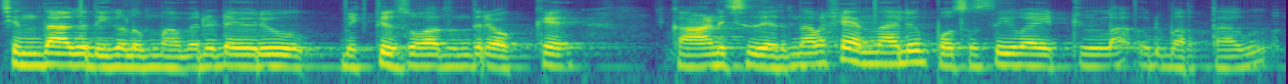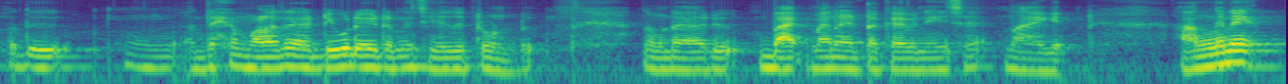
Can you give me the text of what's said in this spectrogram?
ചിന്താഗതികളും അവരുടെ ഒരു വ്യക്തി സ്വാതന്ത്ര്യം ഒക്കെ കാണിച്ചു തരുന്ന പക്ഷേ എന്നാലും പൊസസീവായിട്ടുള്ള ഒരു ഭർത്താവ് അത് അദ്ദേഹം വളരെ അടിപൊളിയായിട്ട് തന്നെ ചെയ്തിട്ടുണ്ട്. നമ്മുടെ ആ ഒരു ബാറ്റ്മാനായിട്ടൊക്കെ അഭിനയിച്ച നായകൻ. അങ്ങനെ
